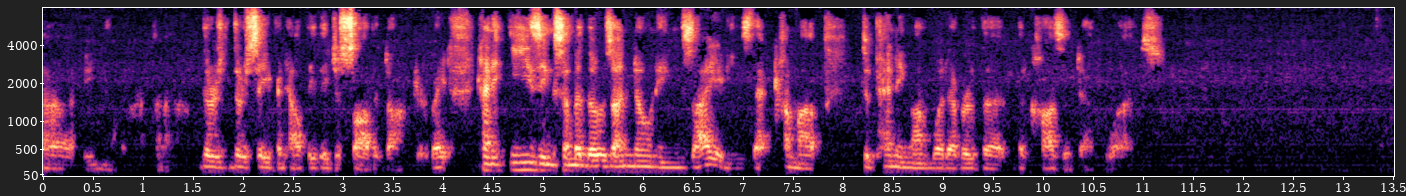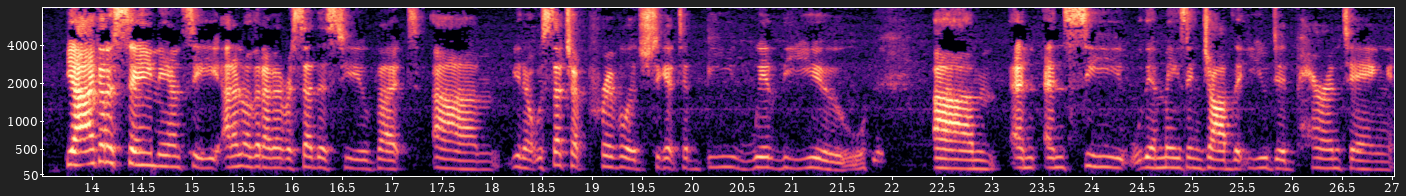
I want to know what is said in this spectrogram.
uh, you know, they're they're safe and healthy. They just saw the doctor, right? Kind of easing some of those unknown anxieties that come up depending on whatever the the cause of death was. Yeah, I gotta say, Nancy, I don't know that I've ever said this to you, but um, you know, it was such a privilege to get to be with you um, and and see the amazing job that you did parenting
